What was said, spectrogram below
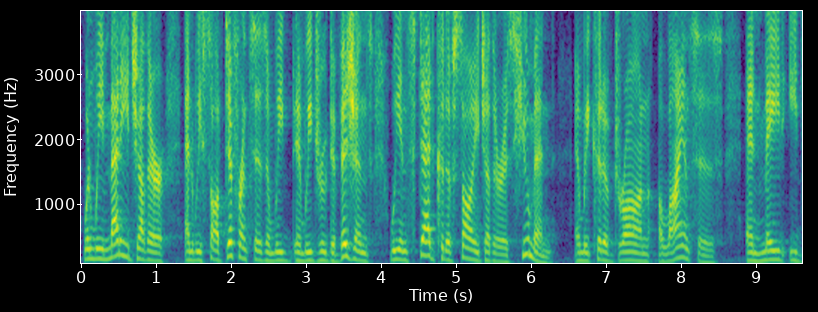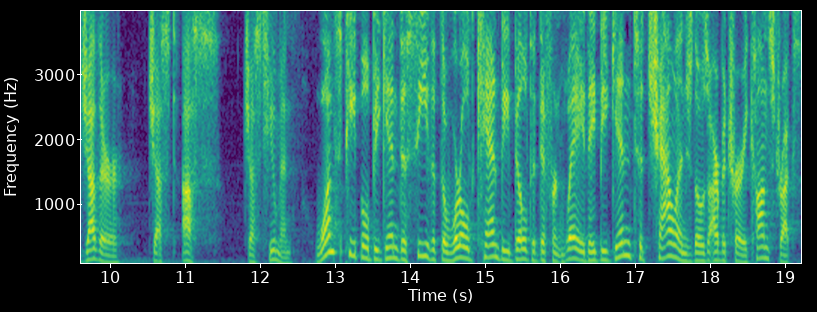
When we met each other and we saw differences and we and we drew divisions, we instead could have saw each other as human and we could have drawn alliances and made each other just us, just human. Once people begin to see that the world can be built a different way, they begin to challenge those arbitrary constructs.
